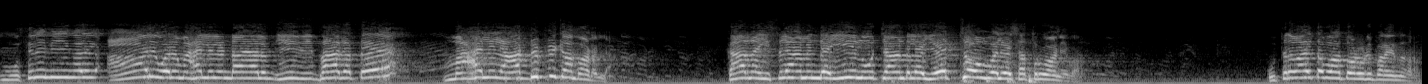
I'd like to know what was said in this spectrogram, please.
മുസ്ലിമീങ്ങളിൽ ആര് ഒരു മഹലിലുണ്ടായാലും ഈ വിഭാഗത്തെ മഹലിൽ അടുപ്പിക്കാൻ പാടില്ല. കാരണം ഇസ്ലാമിന്റെ ഈ നൂറ്റാണ്ടിലെ ഏറ്റവും വലിയ ശത്രുവാണിവർ. ഉത്തരവാദിത്ത ബോധത്തോടുകൂടി പറയുന്നതാണ്.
